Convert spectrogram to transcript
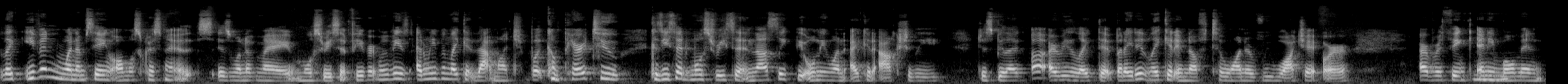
Like even when I'm saying Almost Christmas is one of my most recent favorite movies, I don't even like it that much. But compared to, because you said most recent, and that's like the only one I could actually just be like, oh, I really liked it, but I didn't like it enough to want to rewatch it or ever think Mm-hmm. any moment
